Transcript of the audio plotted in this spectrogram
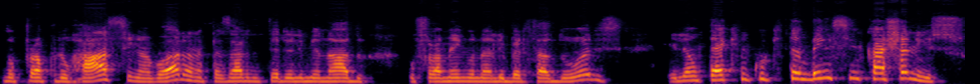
no próprio Racing agora, né, apesar de ter eliminado o Flamengo na Libertadores, ele é um técnico que também se encaixa nisso.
